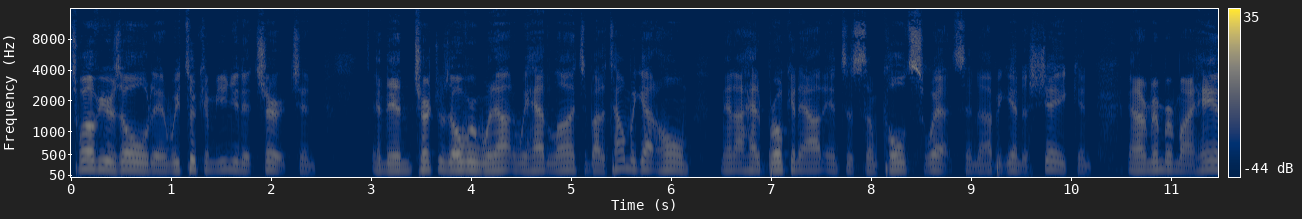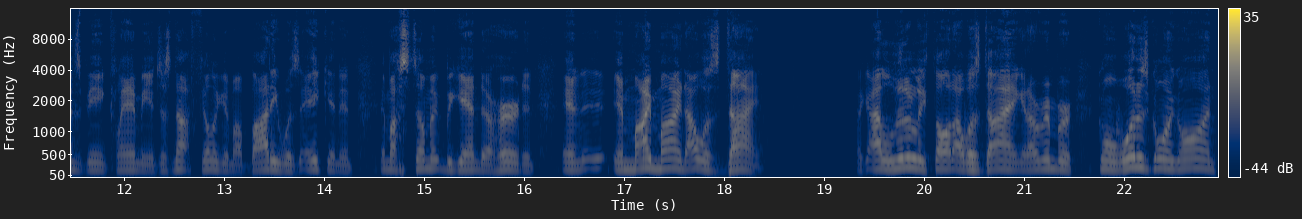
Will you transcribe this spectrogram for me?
12 years old, and we took communion at church. And and then church was over, we went out and we had lunch. And by the time we got home, man, I had broken out into some cold sweats and I began to shake. And, and I remember my hands being clammy and just not feeling it. My body was aching and, and my stomach began to hurt. And, and in my mind, I was dying. Like I literally thought I was dying. And I remember going, What is going on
